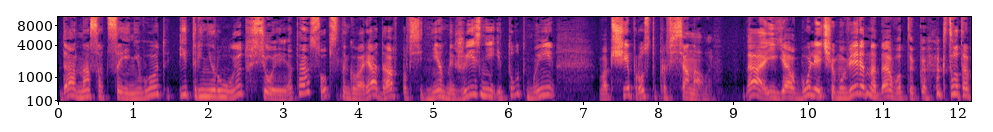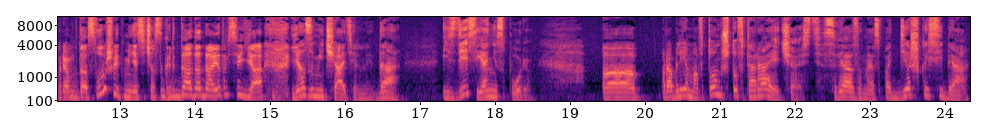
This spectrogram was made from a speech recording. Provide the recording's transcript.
да, нас оценивают и тренируют все это, собственно говоря, да, в повседневной жизни. И тут мы вообще просто профессионалы. Да, и я более чем уверена, да, вот кто-то прям, да, слушает меня сейчас и говорит, да-да-да, это все я, я замечательный, да. И здесь я не спорю. А, проблема в том, что вторая часть, связанная с поддержкой себя,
